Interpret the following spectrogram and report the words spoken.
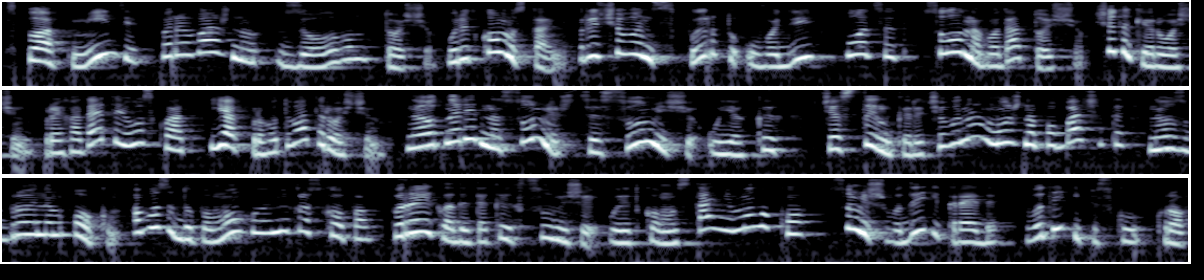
сплав міді, переважно золовом тощо. У рідкому стані речовин спирту у воді, оцет, солона вода тощо. Що таке розчин? Пригадайте його склад. Як приготувати розчин? Неоднорідна суміш це суміші, у яких частинки речовини можна побачити неозброєним оком або за допомогою мікроскопа. Приклади таких сумішей у рідкому стані молоко, суміш води і крейди, води і піску, кров.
